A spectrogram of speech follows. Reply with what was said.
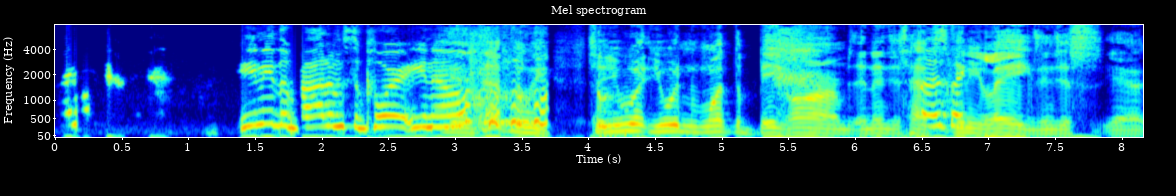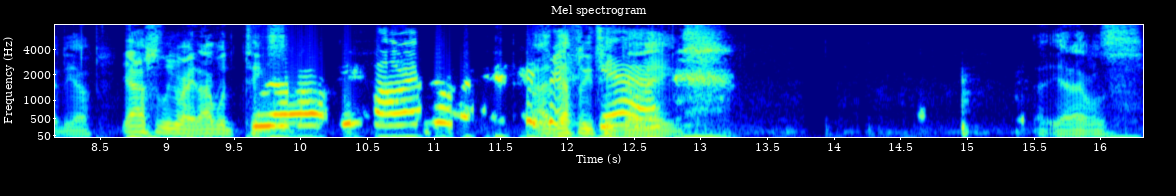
You need the bottom support, you know? yeah, definitely. So you would you wouldn't want the big arms and then just have So it's like- skinny legs and just yeah yeah you're absolutely right. I would take no, you fall right over. I definitely take Yeah. the legs. Uh, Yeah, that was.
